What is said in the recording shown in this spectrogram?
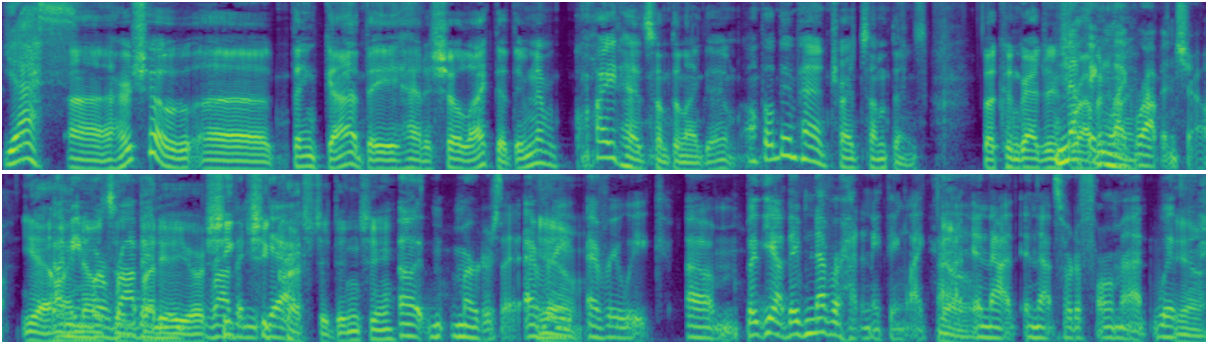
yes, uh, her show, uh, thank God they had a show like that. They've never quite had something like that, although they've had tried some things. But congratulations, nothing Robin. like Hi. Robin's show. Yeah, I I, mean, know we're Robin. buddy of yours. Robin, she she yeah. crushed it, didn't she? uh, murders it every Yeah. every week. Um, but yeah, they've never had anything like that No. in that in that sort of format with Yeah.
